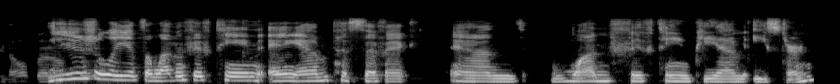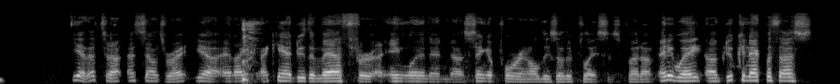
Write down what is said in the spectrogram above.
you know. But um, Usually it's 11:15 a.m. Pacific and 1:15 p.m. Eastern. Yeah, that's that sounds right. Yeah, and I, I can't do the math for England and uh, Singapore and all these other places. But um, anyway, um, do connect with us.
